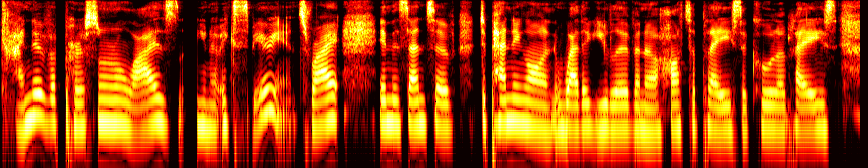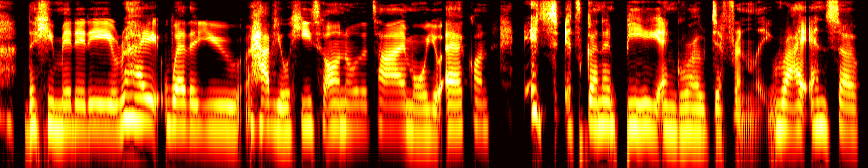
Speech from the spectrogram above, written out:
kind of a personalized, you know, experience, right? In the sense of depending on whether you live in a hotter place, a cooler place, the humidity, right? Whether you have your heat on all the time or your aircon, it's it's going to be and grow differently, right? And so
